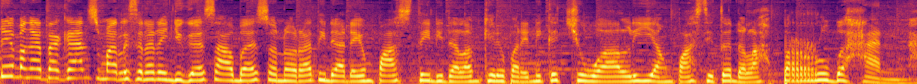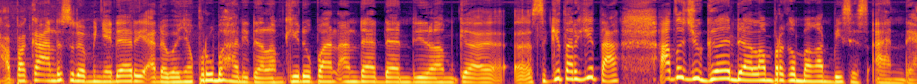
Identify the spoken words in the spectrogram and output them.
Ada yang mengatakan smart listener dan juga sahabat sonora tidak ada yang pasti di dalam kehidupan ini kecuali yang pasti itu adalah perubahan. Apakah Anda sudah menyadari ada banyak perubahan di dalam kehidupan Anda dan di dalam ke, uh, sekitar kita atau juga dalam perkembangan bisnis Anda?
